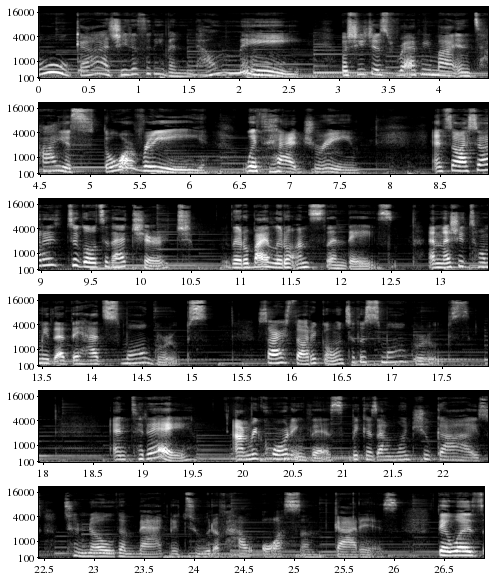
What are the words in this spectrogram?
Oh, God, she doesn't even know me. But she just read me my entire story with that dream. And so I started to go to that church little by little on Sundays. And she told me that they had small groups. So I started going to the small groups. And today, I'm recording this because I want you guys to know the magnitude of how awesome God is. There was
